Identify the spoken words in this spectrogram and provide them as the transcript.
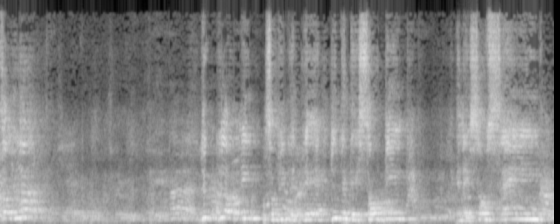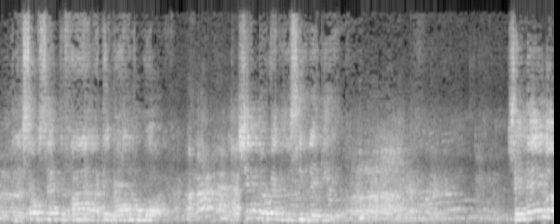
So you lying. You, you ever meet some people that you think they so deep and they so saved and they so sanctified like they walking on water. Check their records and see what they give. Say neighbor,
